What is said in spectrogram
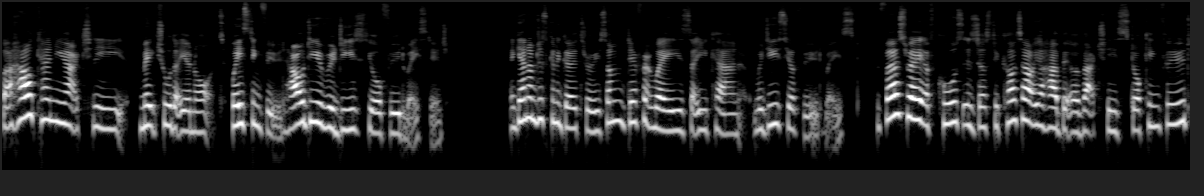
But how can you actually make sure that you're not wasting food? How do you reduce your food wastage? Again, I'm just going to go through some different ways that you can reduce your food waste. The first way, of course, is just to cut out your habit of actually stocking food.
